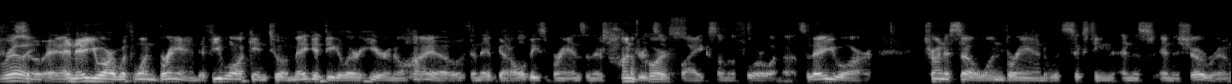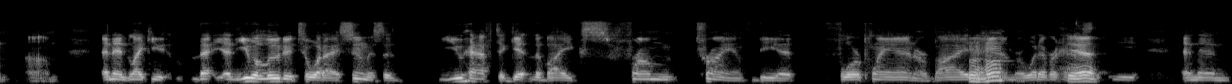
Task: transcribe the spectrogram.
really so, yeah. and there you are with one brand if you walk into a mega dealer here in ohio then they've got all these brands and there's hundreds of, of bikes on the floor and whatnot so there you are trying to sell one brand with 16 in this in the showroom um, and then like you that you alluded to what i assume is that you have to get the bikes from triumph be it floor plan or buy mm-hmm. them or whatever it has yeah. to be and then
